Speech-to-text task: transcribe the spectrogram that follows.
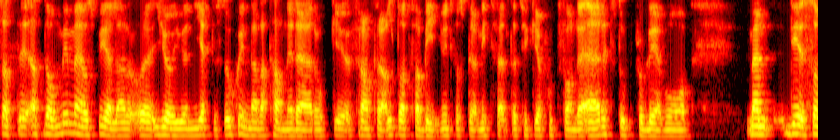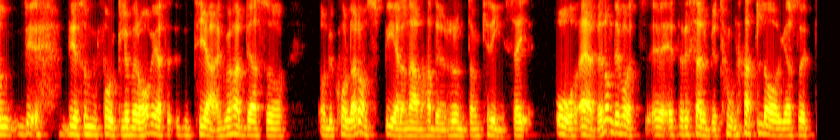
Så att, eh, att de är med och spelar gör ju en jättestor skillnad att han är där och eh, framförallt då att Fabinho inte får spela mittfältet tycker jag fortfarande är ett stort problem. Och, men det som, det, det som folk glömmer av är att Thiago hade alltså, om du kollar de spelarna han hade runt omkring sig och även om det var ett, eh, ett reservbetonat lag, alltså ett,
